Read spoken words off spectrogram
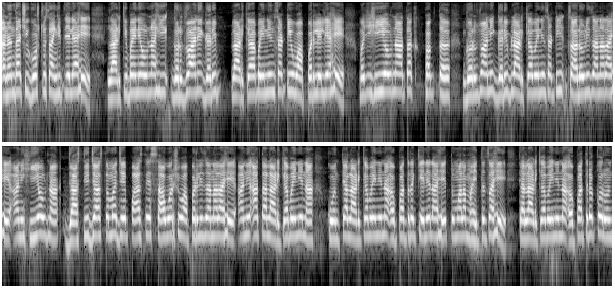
आनंदाची गोष्ट सांगितलेली आहे. लाडकी बहीण ही गरजू आणि गरीब लाडक्या बहिणींसाठी वापरलेली आहे. म्हणजे ही योजना आता फक्त गरजू आणि गरीब लाडक्या बहिणींसाठी चालवली जाणार आहे. आणि ही योजना जास्तीत जास्त म्हणजे पाच ते सहा वर्ष वापरली जाणार आहे. आणि आता लाडक्या बहिणींना कोणत्या लाडक्या बहिणींना अपात्र केलेलं आहे तुम्हाला माहीतच आहे. त्या लाडक्या बहिणींना अपात्र करून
